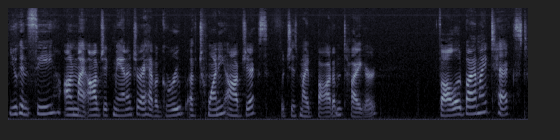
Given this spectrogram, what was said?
you can see on my object manager I have a group of 20 objects, which is my bottom tiger, followed by my text,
